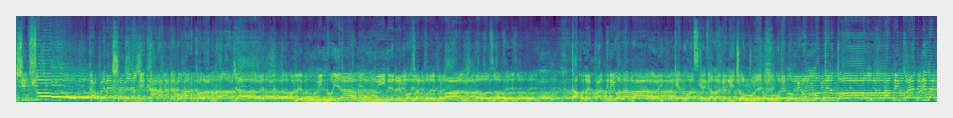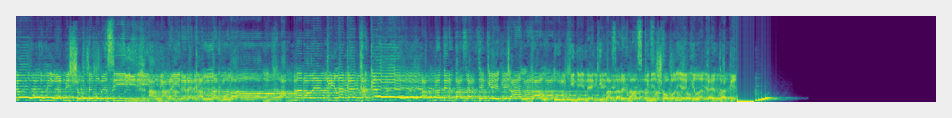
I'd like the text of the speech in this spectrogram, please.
শিখছো সাথে যদি খারাপ ব্যবহার করা না যায়, তাহলে মুমিন হইয়া মুমিনের মজা করে বাস দেওয়া যাবে। তাহলে পাগড়িওয়ালা ভাই, কেন আজকে গালাগালি চলবে? ওরে নবীর উম্মতের দল, আমি কয়েকদিন আগে কুমিল্লা বিশ্ব রোডে বলেছি, আমি বাইরের এক আল্লাহর গোলাম চাল ডাল তুল কিনে নাকি বাজারের মাছ কিনে সবাই এক এলাকায় থাকে।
